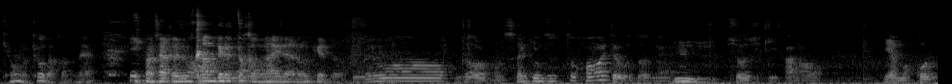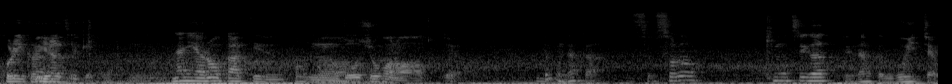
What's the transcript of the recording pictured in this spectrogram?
今日の今日だからね。今なんか浮かんでるとかもないだろうけど。これはだからもう最近ずっと考えてることだね、うん、正直。あのいやまあこれこれに限らずだけど、何やろうかっていう方うんどうしようかなって。でもなんかそその気持ちがあってなんか動いちゃう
